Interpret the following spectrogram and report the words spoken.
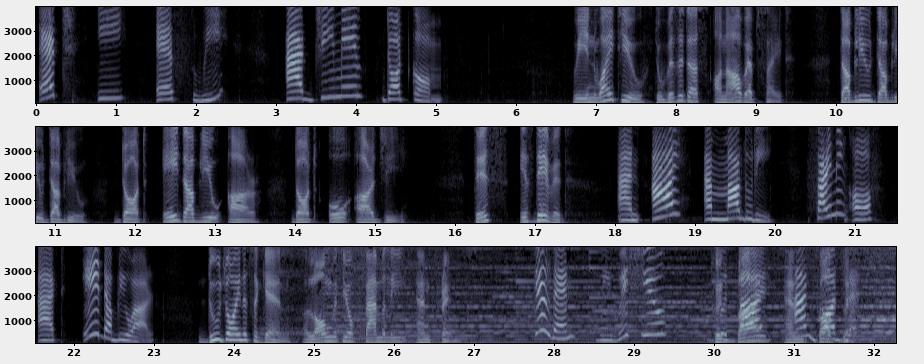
H E S V at gmail.com. We invite you to visit us on our website www.awr.org. This is David. And I am Madhuri, signing off at AWR. Do join us again along with your family and friends. Till then, we wish you Goodbye and God bless.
